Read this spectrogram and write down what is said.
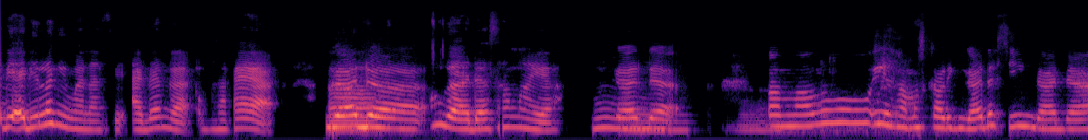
di Adila gimana sih ada nggak misalnya kayak nggak eh, ada oh nggak ada sama ya Nggak ada. Hmm. tahun lalu iya sama sekali nggak ada sih nggak ada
